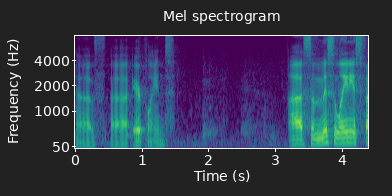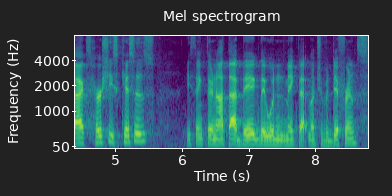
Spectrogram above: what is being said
of uh, airplanes. Uh, some miscellaneous facts. Hershey's Kisses, you think they're not that big, they wouldn't make that much of a difference.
